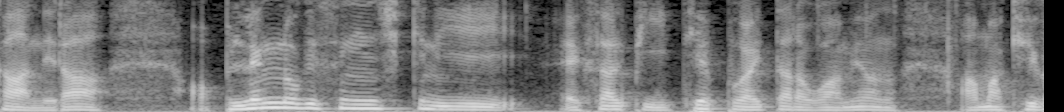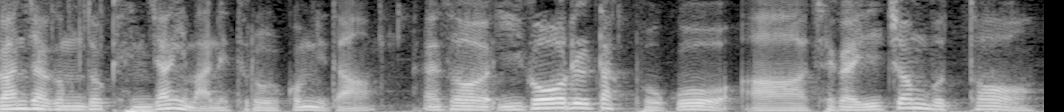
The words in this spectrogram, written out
아니라 어, 블랙록이 승인시킨 이 XRP ETF가 있다라고 하면 아마 기관 자금도 굉장히 많이 들어올 겁니다. 그래서 이거를 딱 보고 아 제가 일전부터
